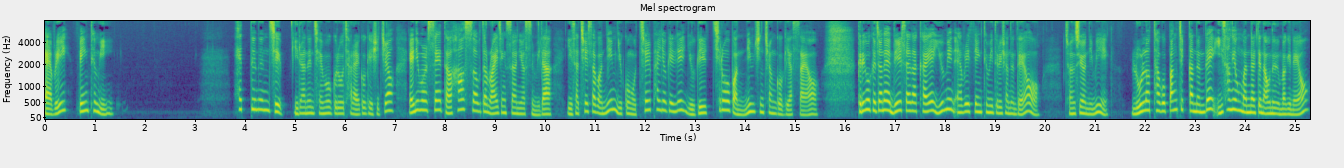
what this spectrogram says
everything to me. 해 뜨는 집이라는 제목으로 잘 알고 계시죠? 애니멀스의 The House of the Rising Sun이었습니다. 2474번님, 6057-8611-6175번님 신청곡이었어요. 그리고 그 전에 닐 세다카의 You Mean Everything to Me 들으셨는데요. 전수연 님이 롤러 타고 빵집 갔는데 이상형 만날 때 나오는 음악이네요.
